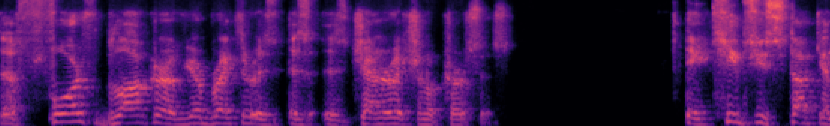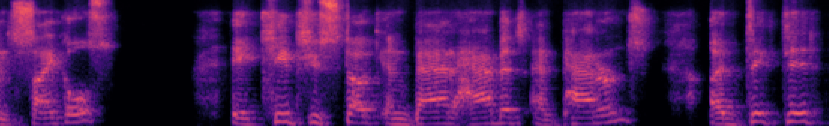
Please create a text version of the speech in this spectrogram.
The fourth blocker of your breakthrough is, is, is generational curses. It keeps you stuck in cycles. It keeps you stuck in bad habits and patterns, addicted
